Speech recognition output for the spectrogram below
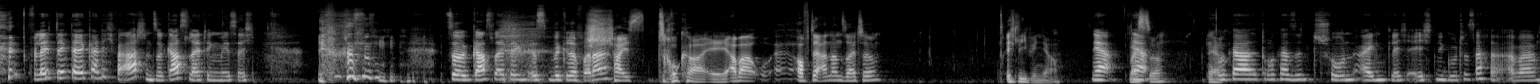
Vielleicht denkt er, er kann dich verarschen, so Gaslighting-mäßig. so, Gaslighting ist ein Begriff, oder? Scheiß Drucker, ey. Aber auf der anderen Seite, ich liebe ihn ja. Ja, Weißt ja. du? Ja. Drucker, Drucker sind schon eigentlich echt eine gute Sache. Aber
